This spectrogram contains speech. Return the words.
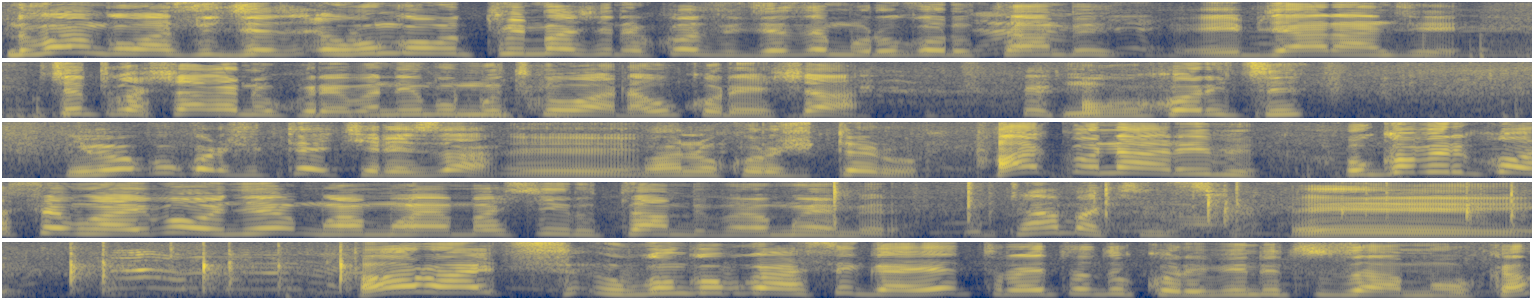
Nuvuga ngo wazigeje ubu ngubu twimagine ko zigeze mu rugo rutambi? Eh byarangiye. Icyo twashaka ni ukureba nimba umutwe wanawukoresha mu gukora iki? Nyuma yo gukoresha utekereza Eh. wanakoresha uterura. Ariko ntaribi uko biri kose mwabibonye mwamuhaye amashyi rutambi muramwemera. Utamba kinsi Eh. Alright, ubwo ngubwo hasigaye turahita dukora ibindi tuzamuka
